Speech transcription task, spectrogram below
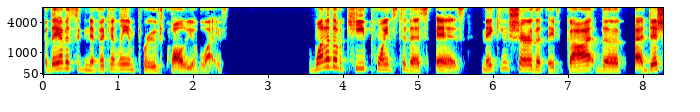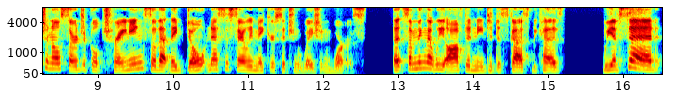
but they have a significantly improved quality of life. One of the key points to this is making sure that they've got the additional surgical training so that they don't necessarily make your situation worse. That's something that we often need to discuss because we have said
